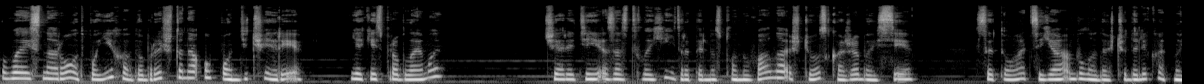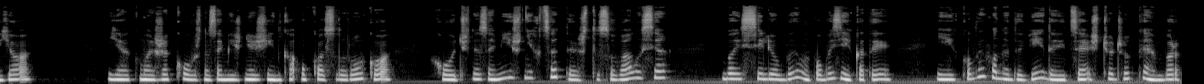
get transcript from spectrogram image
Весь народ поїхав до Бриджтона у Пондічері. Якісь проблеми? Череті заздалегідь ретельно спланувала, що скаже Бесі. Ситуація була дещо делікатною. Як майже кожна заміжня жінка у Касл Роко, хоч незаміжніх це теж стосувалося, Бесі любила побазікати, і коли вона довідається, що Джо Кембер,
